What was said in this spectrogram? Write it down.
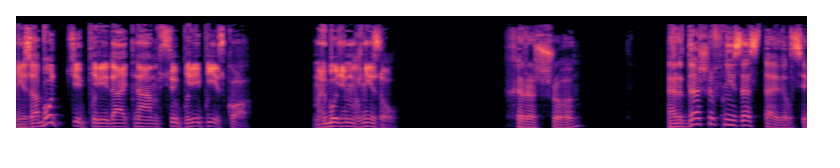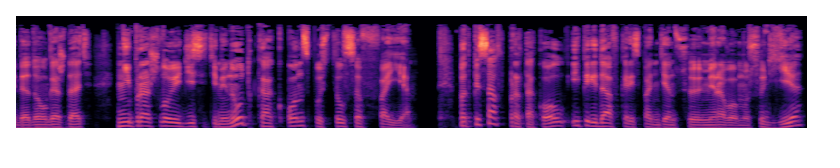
Не забудьте передать нам всю переписку. Мы будем внизу». «Хорошо». Ардашев не заставил себя долго ждать. Не прошло и десяти минут, как он спустился в фойе. Подписав протокол и передав корреспонденцию мировому судье,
